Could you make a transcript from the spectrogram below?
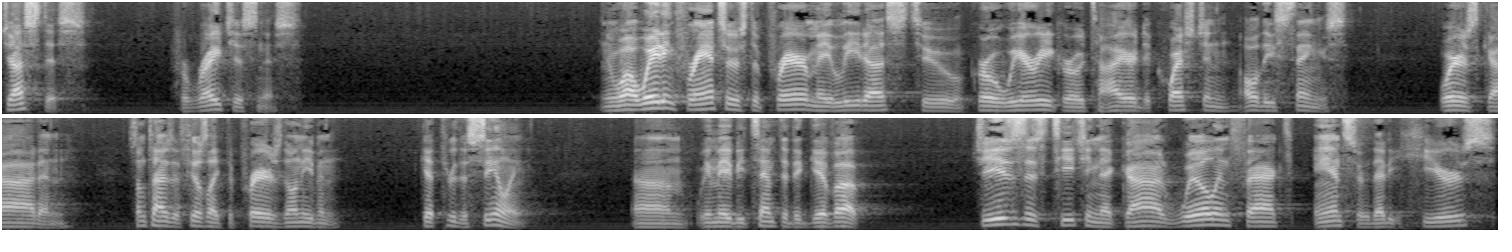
justice, for righteousness. And while waiting for answers to prayer may lead us to grow weary, grow tired, to question all these things where's God? And sometimes it feels like the prayers don't even get through the ceiling. Um, we may be tempted to give up. Jesus is teaching that God will, in fact, answer, that He hears,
